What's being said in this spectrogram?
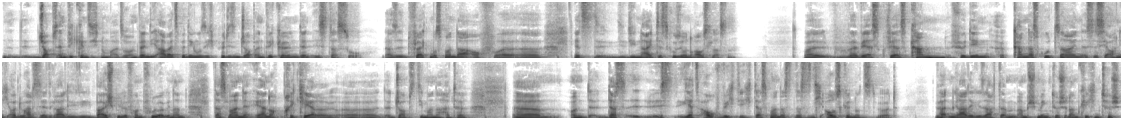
Jobs entwickeln sich nun mal so. Und wenn die Arbeitsbedingungen sich für diesen Job entwickeln, dann ist das so. Also vielleicht muss man da auch äh, jetzt die Neiddiskussion rauslassen. Weil, weil wer es, wer es kann, für den kann das gut sein. Es ist ja auch nicht, du hattest ja gerade die Beispiele von früher genannt. Das waren ja eher noch prekäre äh, Jobs, die man da hatte. Ähm, und das ist jetzt auch wichtig, dass man das, dass es nicht ausgenutzt wird. Wir hatten gerade gesagt, am, am, Schminktisch oder am Küchentisch,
